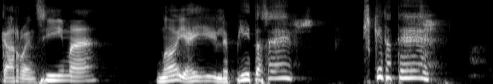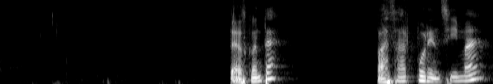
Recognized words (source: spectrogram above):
carro encima, ¿no? Y ahí le pitas, eh, pues quítate. ¿Te das cuenta? Pasar por encima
